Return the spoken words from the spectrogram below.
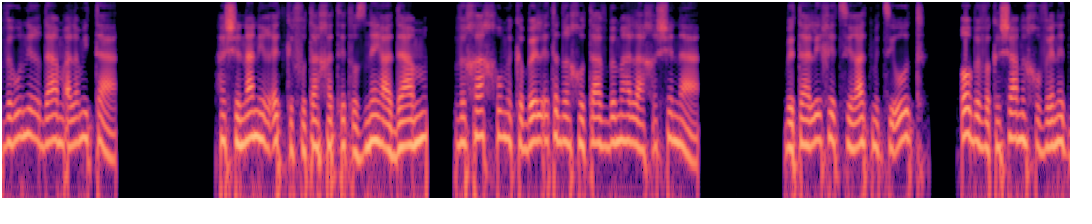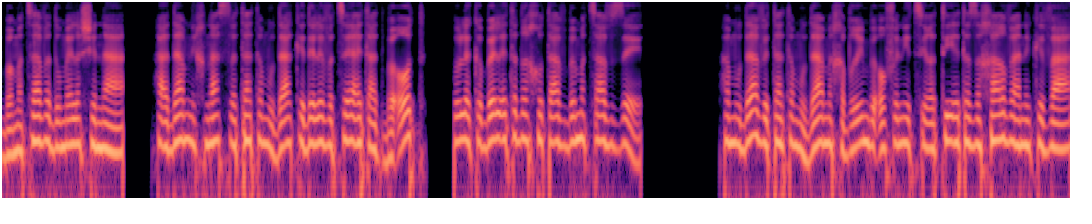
והוא נרדם על המיטה. השינה נראית כפותחת את אוזני האדם, וכך הוא מקבל את הדרכותיו במהלך השינה. בתהליך יצירת מציאות, או בבקשה מכוונת במצב הדומה לשינה, האדם נכנס לתת המודע כדי לבצע את ההטבעות, ולקבל את הדרכותיו במצב זה. המודע ותת המודע מחברים באופן יצירתי את הזכר והנקבה,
